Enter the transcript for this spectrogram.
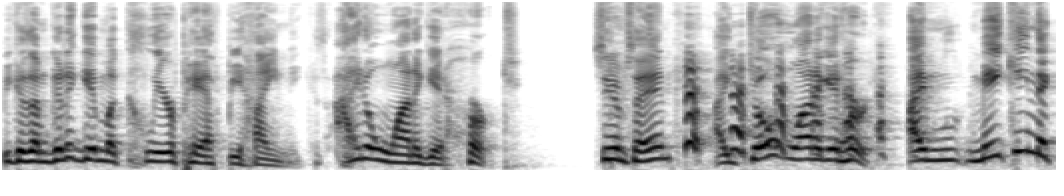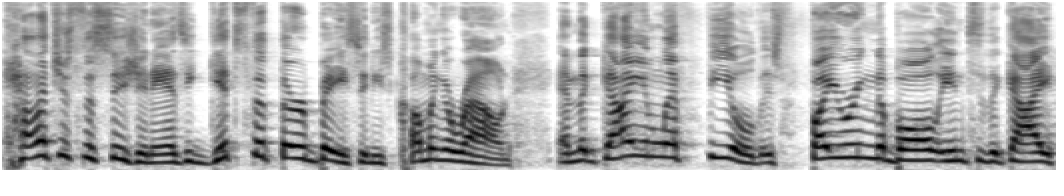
because I'm going to give him a clear path behind me because I don't want to get hurt. See what I'm saying? I don't want to get hurt. I'm making the conscious decision as he gets to third base and he's coming around, and the guy in left field is firing the ball into the guy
